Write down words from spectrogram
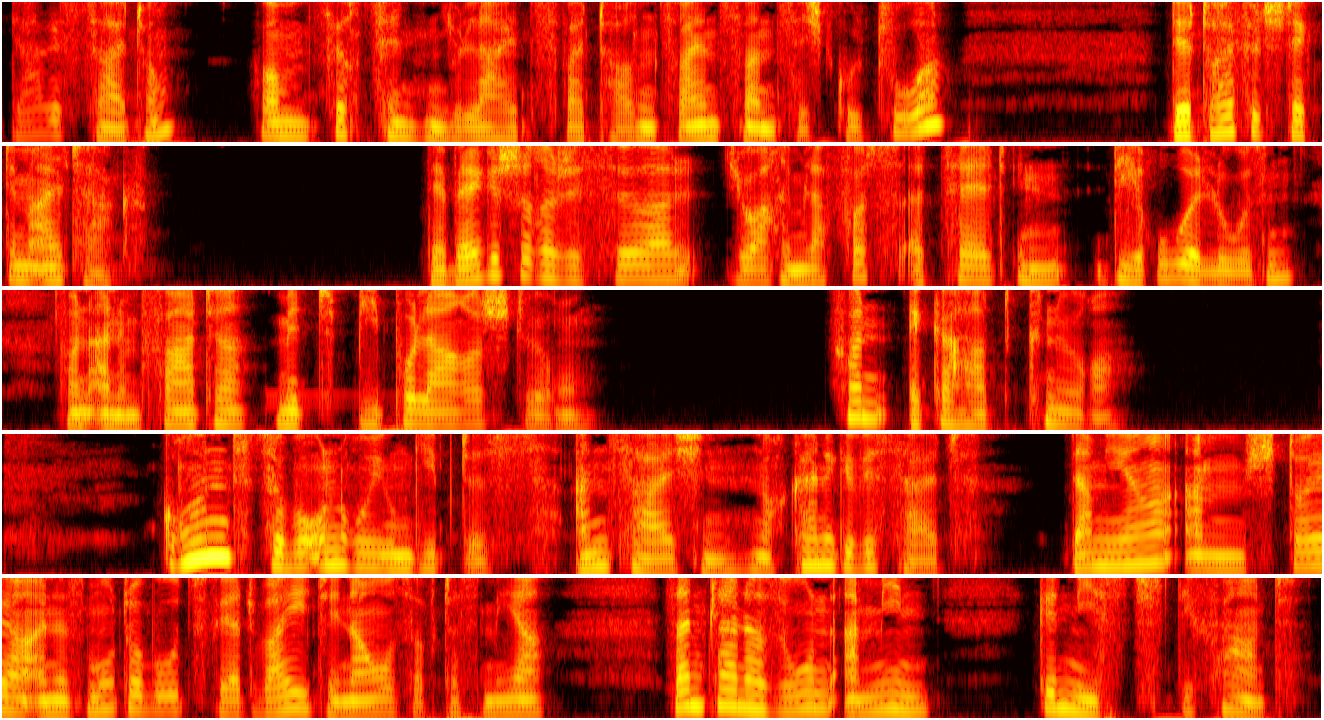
Die Tageszeitung vom 14. Juli 2022 Kultur Der Teufel steckt im Alltag. Der belgische Regisseur Joachim Lafosse erzählt in Die Ruhelosen von einem Vater mit bipolarer Störung. Von Eckehard Knörer. Grund zur Beunruhigung gibt es, Anzeichen, noch keine Gewissheit. Damien am Steuer eines Motorboots fährt weit hinaus auf das Meer, sein kleiner Sohn Amin genießt die Fahrt.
